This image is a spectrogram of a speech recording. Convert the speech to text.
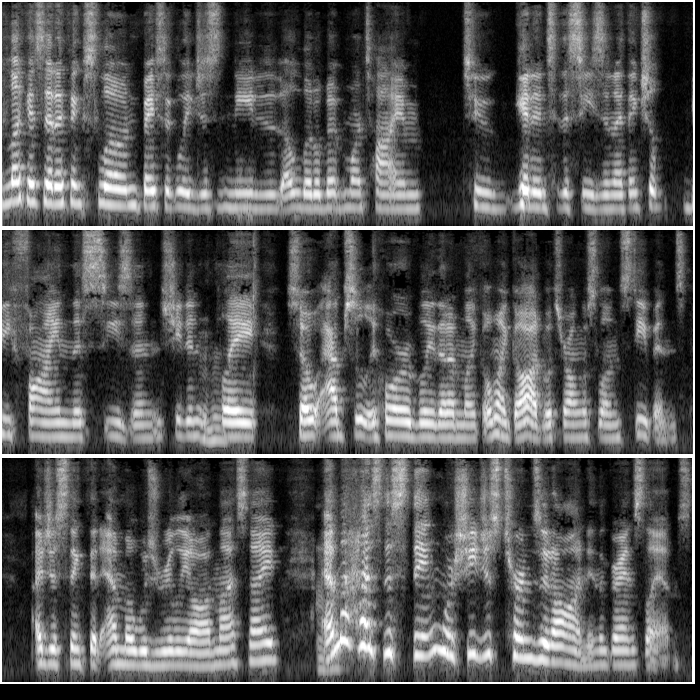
like I said, I think Sloane basically just needed a little bit more time to get into the season. I think she'll be fine this season. She didn't mm-hmm. play so absolutely horribly that I'm like, oh my god, what's wrong with Sloane Stevens? I just think that Emma was really on last night. Mm-hmm. Emma has this thing where she just turns it on in the Grand Slams.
